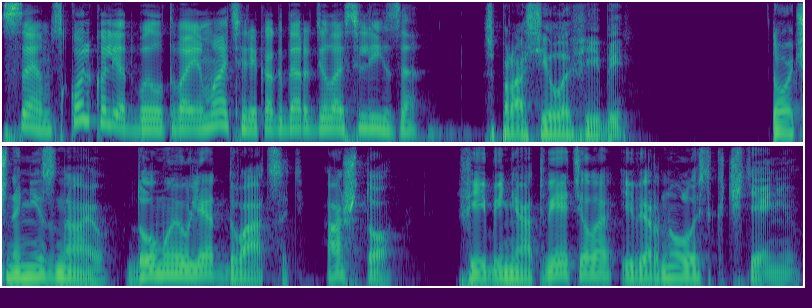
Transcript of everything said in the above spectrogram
«Сэм, сколько лет было твоей матери, когда родилась Лиза?» — спросила Фиби. «Точно не знаю. Думаю, лет двадцать. А что?» Фиби не ответила и вернулась к чтению.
